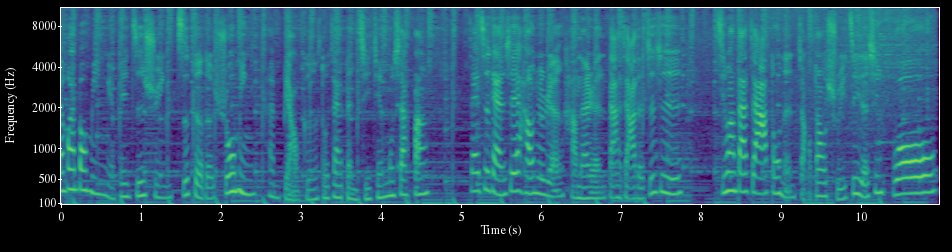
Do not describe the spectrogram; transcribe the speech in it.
相关报名、免费咨询资格的说明和表格都在本集节目下方。再次感谢好女人、好男人大家的支持，希望大家都能找到属于自己的幸福哦。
